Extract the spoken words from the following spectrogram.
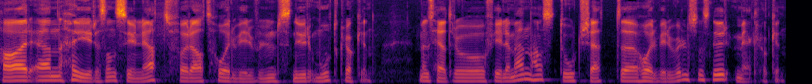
har en høyere sannsynlighet for at hårvirvelen snur mot klokken. Mens heterofile menn har stort sett eh, hårvirvel som snur med klokken.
